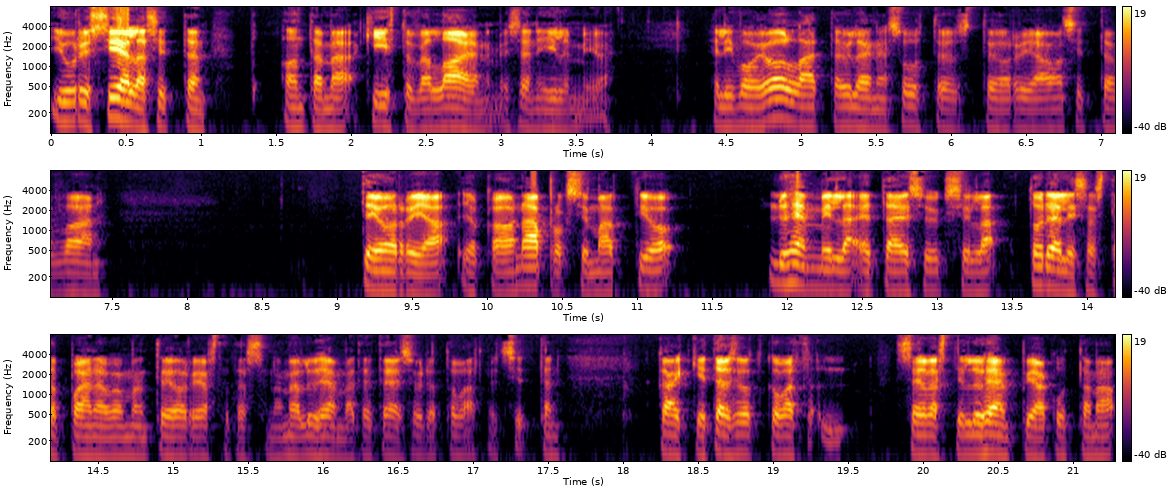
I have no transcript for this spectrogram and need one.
juuri siellä sitten on tämä kiihtyvän laajenemisen ilmiö. Eli voi olla, että yleinen suhteellisuusteoria on sitten vain teoria, joka on approksimaatio lyhemmillä etäisyyksillä todellisesta painovoiman teoriasta. Tässä nämä lyhyemmät etäisyydet ovat nyt sitten kaikki etäisyydet, jotka ovat selvästi lyhempiä kuin tämä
